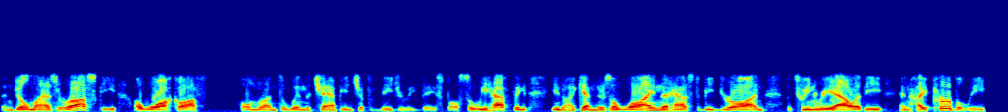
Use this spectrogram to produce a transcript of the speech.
And Bill Mazeroski, a walk-off home run to win the championship of Major League Baseball. So we have to, you know, again, there's a line that has to be drawn between reality and hyperbole,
